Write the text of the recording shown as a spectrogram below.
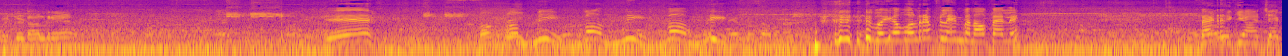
बैटर डाल रहे हैं। ये मम्मी मम्मी मम्मी भैया बोल रहे प्लेन बनाओ पहले। बैटर देखिए आज चेक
